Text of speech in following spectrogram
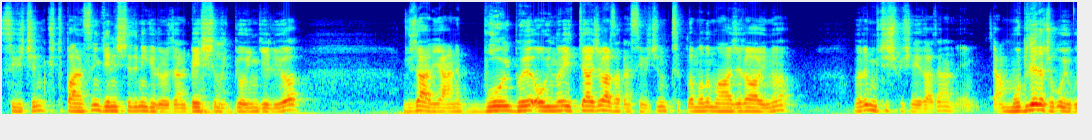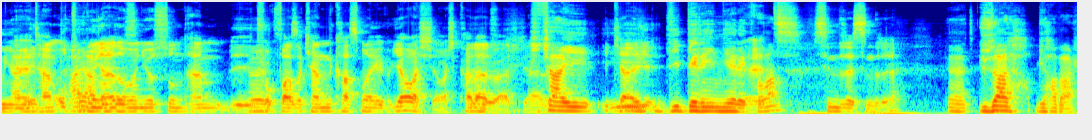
Switch'in kütüphanesinin genişlediğini görüyoruz. Yani 5 Hı hı. yıllık bir oyun geliyor. Güzel yani bu böyle oyunlara ihtiyacı var zaten Switch'in. Tıklamalı macera oyunu. Bunları müthiş bir şey zaten. Yani mobile de çok uygun yani. evet hem oturduğun yerde oynuyorsun. oynuyorsun hem e, Evet. çok fazla kendini kasmaya gerek yok. Yavaş yavaş karar ver. Yani. Hikayeyi Hikaye- di- deneyimleyerek evet, falan. Sindire sindire. Evet güzel bir haber.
